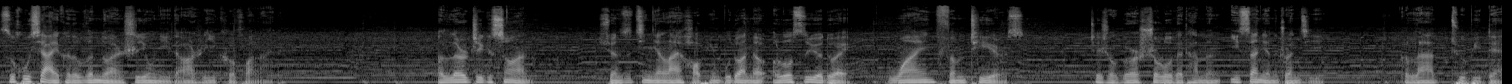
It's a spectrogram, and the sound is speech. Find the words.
似乎下一刻的温暖是用你的二十一颗换来的。Allergic Sun。选自近年来好评不断的俄罗斯乐队 Wine from Tears，这首歌收录在他们一三年的专辑《Glad to Be Dead》。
